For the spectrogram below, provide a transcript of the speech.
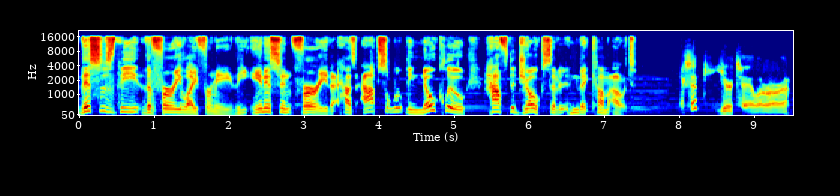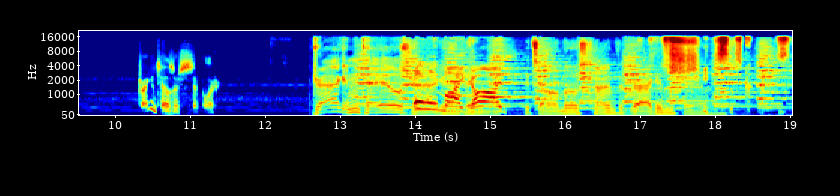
this is the the furry life for me. The innocent furry that has absolutely no clue half the jokes that that come out. Except your tail, Aurora. Dragon tails are simpler. Dragon tales. Oh my tales. god. It's almost time for dragon tails. Jesus Christ.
